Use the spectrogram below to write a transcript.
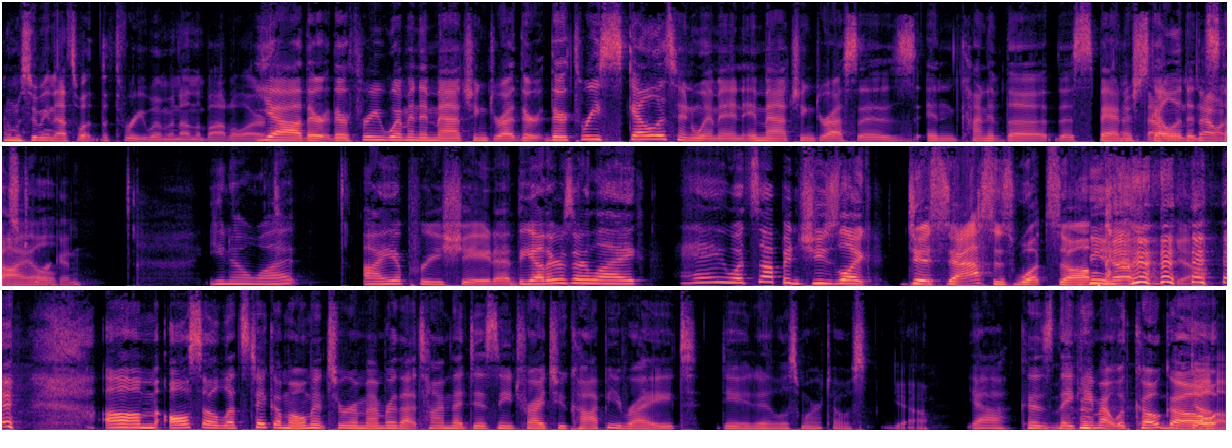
I'm assuming that's what the three women on the bottle are. Yeah, they're they're three women in matching dress. They're they're three skeleton women in matching dresses in kind of the the Spanish That one- skeleton that one's style. twerking. You know what? I appreciate it. The others are like, "Hey, what's up?" And she's like, "This ass is what's up." Yeah, yeah. Um, also, let's take a moment to remember that time that Disney tried to copyright Dia de los Muertos. Yeah. Yeah, because they came out with Coco.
